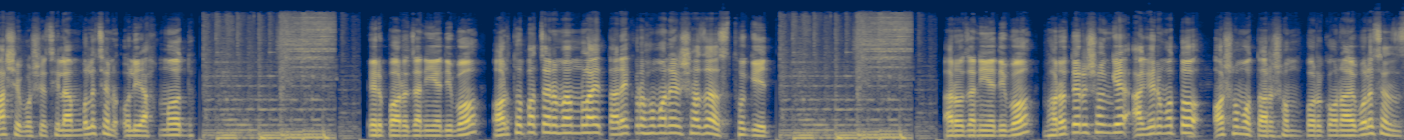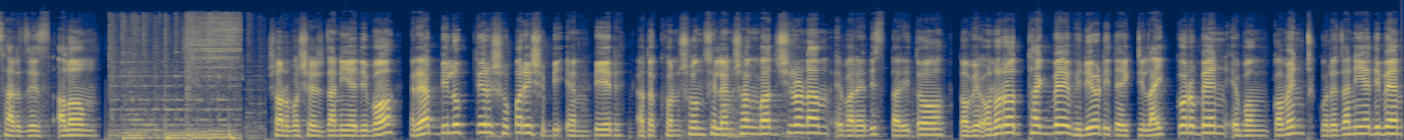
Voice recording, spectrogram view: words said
পাশে বসেছিলাম বলেছেন অলি আহমদ। এরপর জানিয়ে দিব অর্থ পাচার মামলায় তারেক রহমানের সাজা স্থগিত। আরও জানিয়ে দিব, ভারতের সঙ্গে আগের মতো অসমতার সম্পর্ক নয় বলেছেন সার্জিস আলম। সর্বশেষ জানিয়ে দিব, র্যাব বিলুপ্তির সুপারিশ বিএনপির। এতক্ষণ শুনছিলেন সংবাদ শিরোনাম, এবারে বিস্তারিত। তবে অনুরোধ থাকবে, ভিডিওটিতে একটি লাইক করবেন এবং কমেন্ট করে জানিয়ে দিবেন,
